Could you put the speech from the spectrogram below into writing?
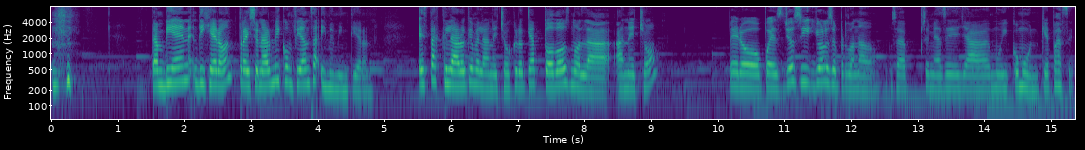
También dijeron traicionar mi confianza y me mintieron. Está claro que me la han hecho, creo que a todos nos la han hecho. Pero pues yo sí, yo los he perdonado. O sea, se me hace ya muy común que pase.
